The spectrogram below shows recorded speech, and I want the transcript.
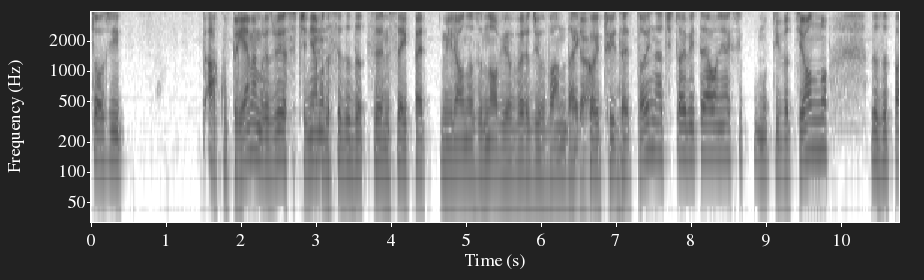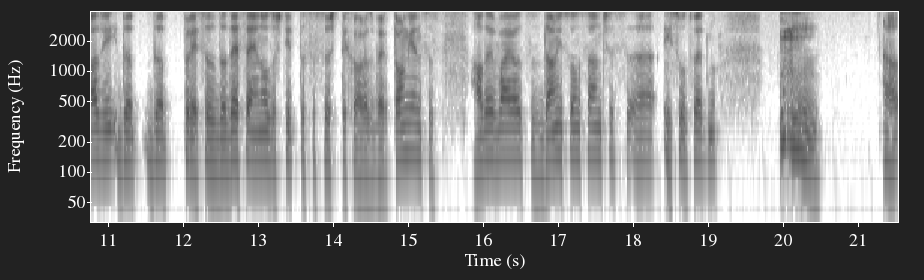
този ако приемем, разбира се, че няма да се дадат 75 милиона за новия Върджил Ван Дайк, да. който и да е той, значи той би трябвало някакси мотивационно да запази, да, да пресъздаде се едно защита с същите хора, с Вертонген, с Алдервайлд, с Дамисон Санчес а, и съответно, а,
